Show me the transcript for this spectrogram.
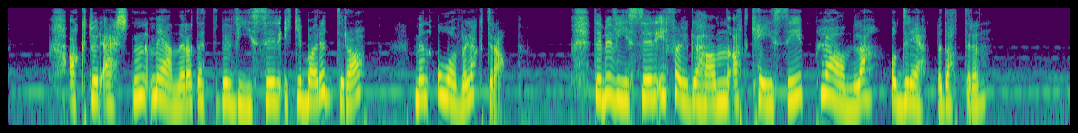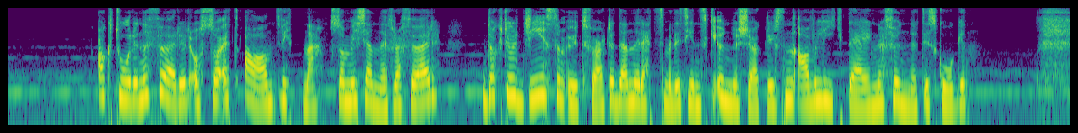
Aktor Ashton mener at dette beviser ikke bare drap, men overlagt drap. Det beviser ifølge han at Casey planla å drepe datteren. Aktorene fører også et annet vitne, som vi kjenner fra før, Dr. G som utførte den rettsmedisinske undersøkelsen av likdelene funnet i skogen.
